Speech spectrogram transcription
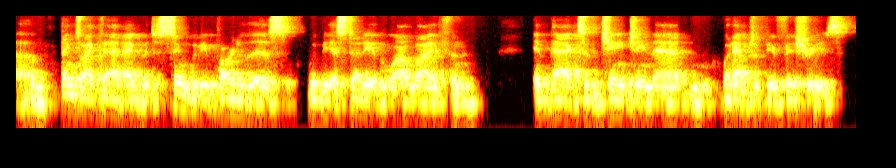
Um, things like that, I would assume would be part of this. Would be a study of the wildlife and impacts of changing that and what happens with your fisheries.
